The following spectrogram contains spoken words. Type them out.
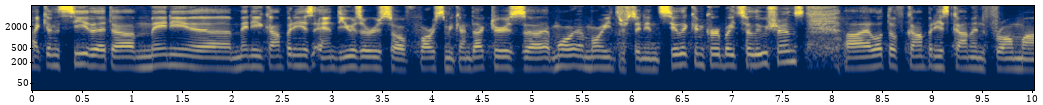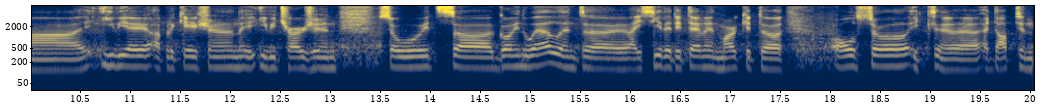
I can see that uh, many uh, many companies and users of power semiconductors uh, more and more interested in silicon carbide solutions. Uh, a lot of companies coming from uh, EV application, EV charging, so it's going well. And I see that Italian market also adopting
